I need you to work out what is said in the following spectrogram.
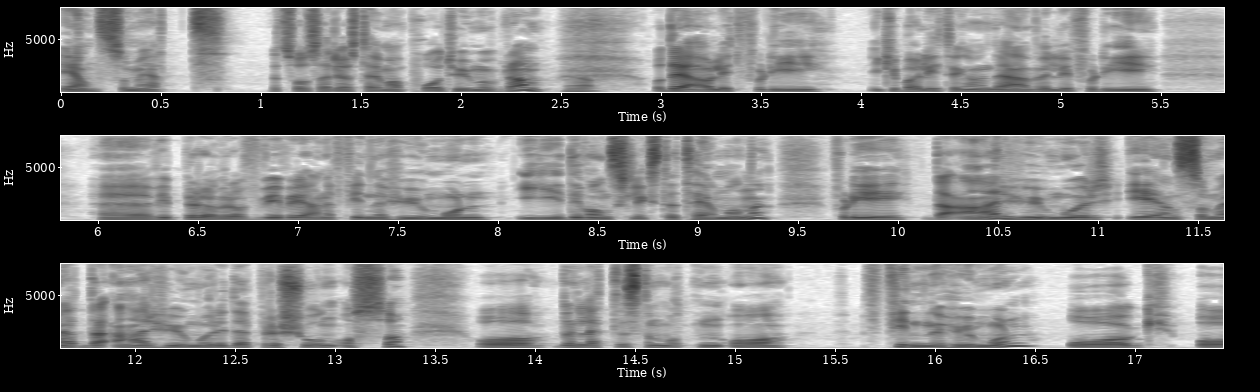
ensomhet, et så seriøst tema, på et humorprogram. Ja. Og det er jo litt fordi Ikke bare litt engang, det er veldig fordi vi, prøver vi vil gjerne finne humoren i de vanskeligste temaene. Fordi det er humor i ensomhet, det er humor i depresjon også. Og den letteste måten å finne humoren og å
